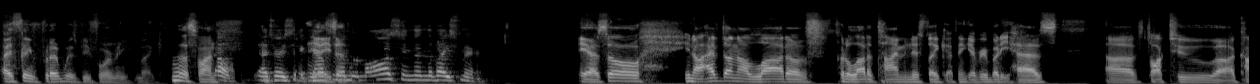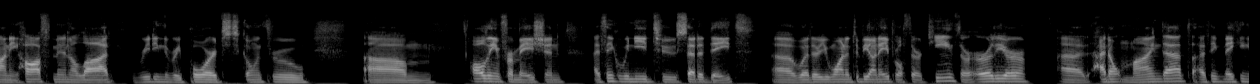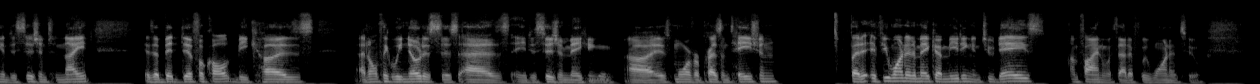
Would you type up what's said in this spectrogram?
I think Brett was before me, Mike. That's fine. Oh, that's what I said. Yeah, Councilmember Moss, and then the Vice Mayor. Yeah, so you know, I've done a lot of put a lot of time in this, like I think everybody has. Uh, I've talked to uh, Connie Hoffman a lot, reading the reports, going through um, all the information. I think we need to set a date, uh, whether you want it to be on April 13th or earlier. Uh, I don't mind that. I think making a decision tonight is a bit difficult because I don't think we notice this as a decision making. Uh, is more of a presentation. But if you wanted to make a meeting in two days, I'm fine with that if we wanted to.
